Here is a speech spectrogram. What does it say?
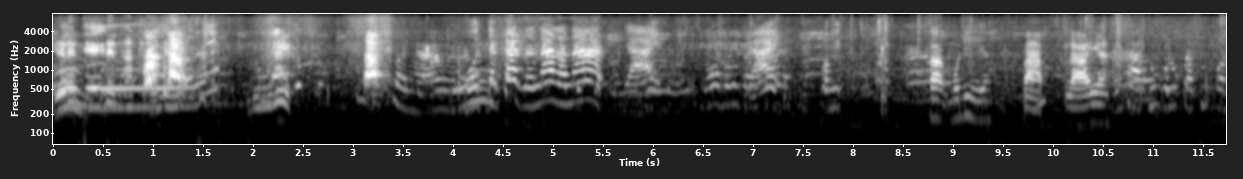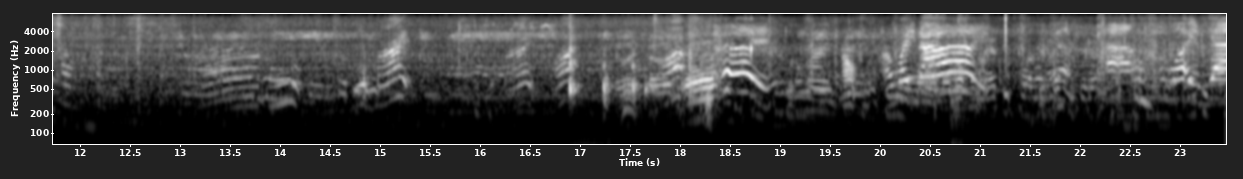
เดี๋ยวจริง เด่นอักษรดูเลข ส วยงามเลยโอ้จะกัดละนาดละนาดยายยายปากบดีปราบลายอะเฮ้ย เอา เอาไว้ได้ตัวใหญ่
